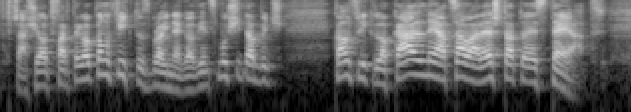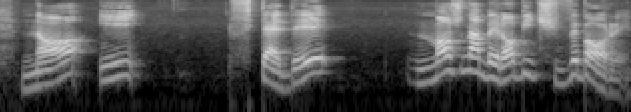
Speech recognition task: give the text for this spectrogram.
w czasie otwartego konfliktu zbrojnego, więc musi to być konflikt lokalny, a cała reszta to jest teatr. No i wtedy można by robić wybory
